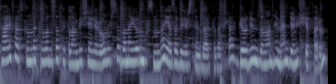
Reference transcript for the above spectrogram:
Tarif hakkında kafanıza takılan bir şeyler olursa bana yorum kısmından yazabilirsiniz arkadaşlar. Gördüğüm zaman hemen dönüş yaparım.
